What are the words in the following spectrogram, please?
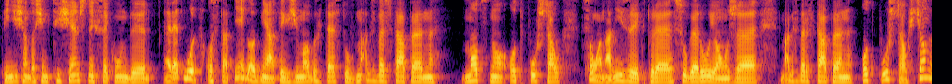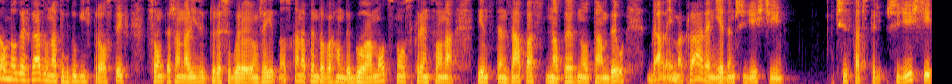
58 tysięcznych sekundy. Red Bull ostatniego dnia tych zimowych testów Max Verstappen mocno odpuszczał. Są analizy, które sugerują, że Max Verstappen odpuszczał, ściągał nogę z gazu na tych długich prostych. Są też analizy, które sugerują, że jednostka napędowa Hondy była mocno skręcona, więc ten zapas na pewno tam był. Dalej McLaren 1.30 330,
